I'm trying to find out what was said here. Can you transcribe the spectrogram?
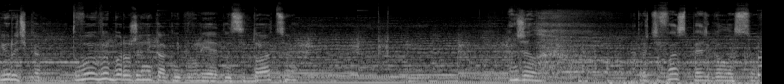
Юрочка, твой выбор уже никак не повлияет на ситуацию. Анжела, против вас пять голосов.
